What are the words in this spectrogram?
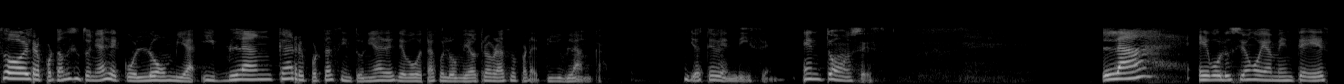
Sol, reportando sintonías de Colombia. Y Blanca reporta sintonía desde Bogotá, Colombia. Otro abrazo para ti, Blanca. Dios te bendice. Entonces, la evolución obviamente es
